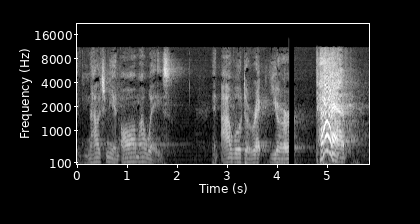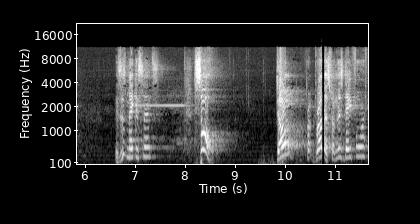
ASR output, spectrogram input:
Acknowledge me in all my ways, and I will direct your path. Is this making sense? So, don't, brothers, from this day forth,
